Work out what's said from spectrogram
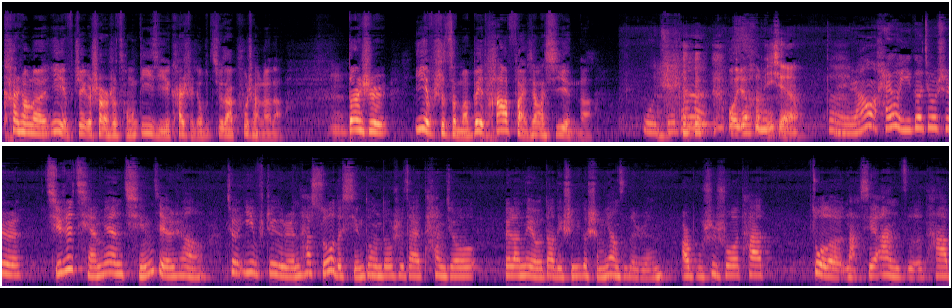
看上了 Eve 这个事儿是从第一集开始就就在铺陈了的，嗯，但是。Eve 是怎么被他反向吸引的？我觉得，我觉得很明显啊。对，然后还有一个就是，其实前面情节上，就 Eve 这个人，他所有的行动都是在探究贝拉内尔到底是一个什么样子的人，而不是说他做了哪些案子，他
